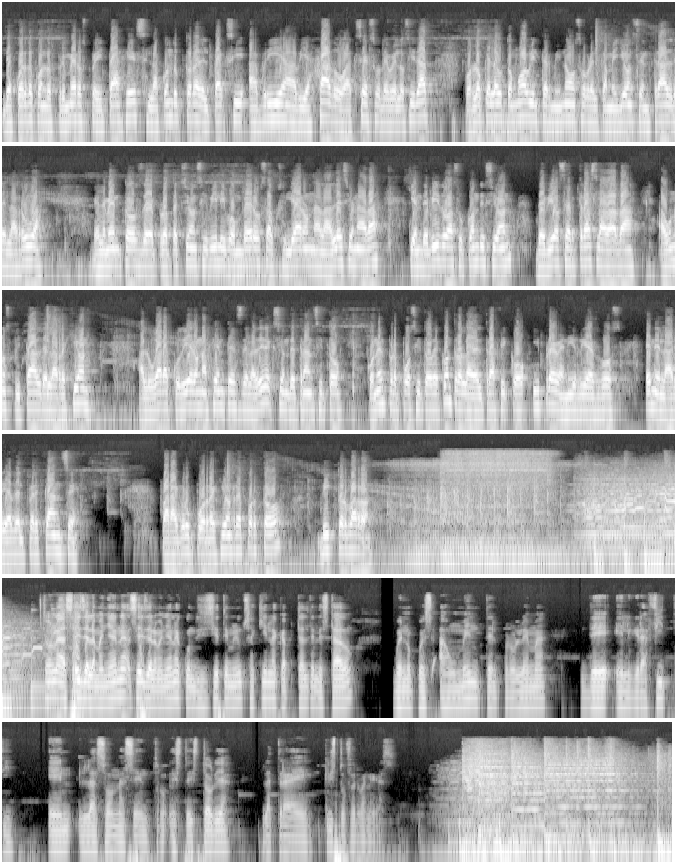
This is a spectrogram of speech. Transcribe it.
De acuerdo con los primeros peritajes, la conductora del taxi habría viajado a exceso de velocidad, por lo que el automóvil terminó sobre el camellón central de la rúa. Elementos de protección civil y bomberos auxiliaron a la lesionada, quien debido a su condición debió ser trasladada a un hospital de la región. Al lugar acudieron agentes de la Dirección de Tránsito con el propósito de controlar el tráfico y prevenir riesgos en el área del percance. Para Grupo Región reportó Víctor Barrón. Son las 6 de la mañana, 6 de la mañana con 17 minutos aquí en la capital del estado. Bueno, pues aumenta el problema del el graffiti en la zona centro. Esta historia la trae Christopher Vanegas.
